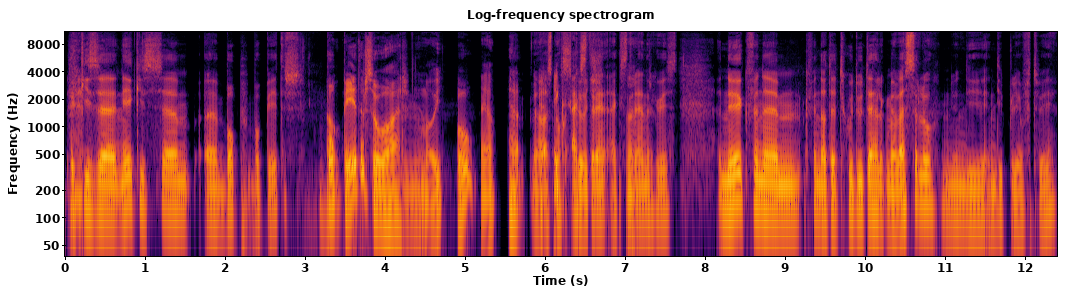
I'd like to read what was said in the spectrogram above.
Ik kies, uh, nee, ik kies um, uh, Bob, Bob Peters. Bob Peters, zo waar. Ja. Mooi. Oh. Ja. Ja, hij is nog ex-trainer ex ja. geweest. Nee, ik vind, um, ik vind dat hij het goed doet eigenlijk met Westerlo, nu in die, in die play-off 2.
